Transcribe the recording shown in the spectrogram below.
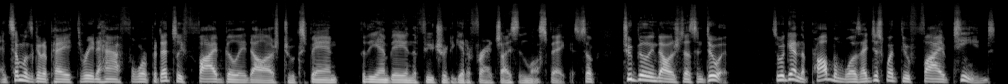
and someone's going to pay three and a half, four, potentially $5 billion to expand for the NBA in the future to get a franchise in Las Vegas. So $2 billion doesn't do it. So again, the problem was I just went through five teams.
